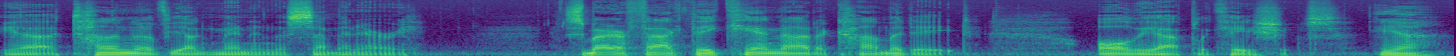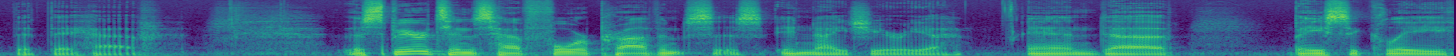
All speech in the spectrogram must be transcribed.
yeah, a ton of young men in the seminary. As a matter of fact, they cannot accommodate all the applications yeah. that they have. The Spiritans have four provinces in Nigeria, and uh, basically,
